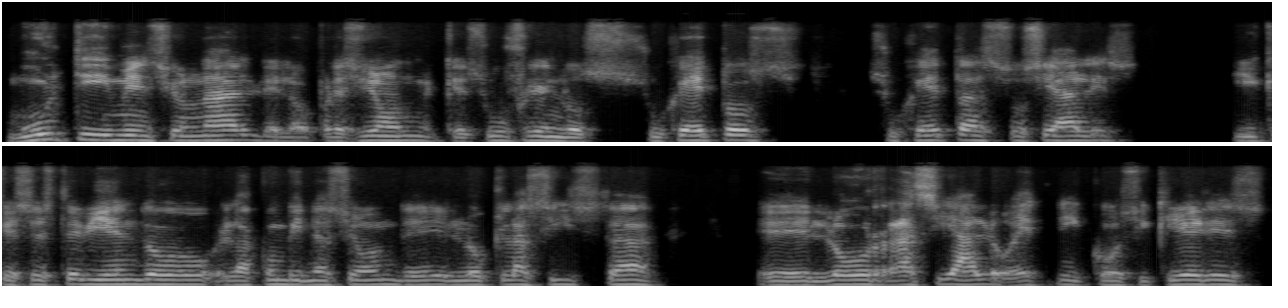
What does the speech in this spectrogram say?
multidimensional de la opresión que sufren los sujetos, sujetas sociales, y que se esté viendo la combinación de lo clasista, eh, lo racial o étnico, si quieres,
